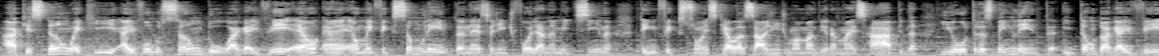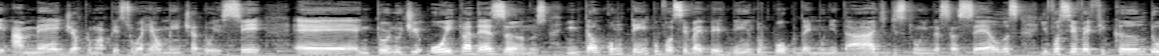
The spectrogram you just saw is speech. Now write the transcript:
A questão é que a evolução do HIV é, é, é, uma infecção lenta, né? Se a gente for olhar na medicina, tem infecções que elas agem de uma maneira mais rápida e outras bem lenta. Então, do HIV, a média para uma pessoa realmente adoecer é em torno de 8 a 10 anos. Então, com o tempo, você vai perdendo um pouco da imunidade, destruindo essas células e você vai ficando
